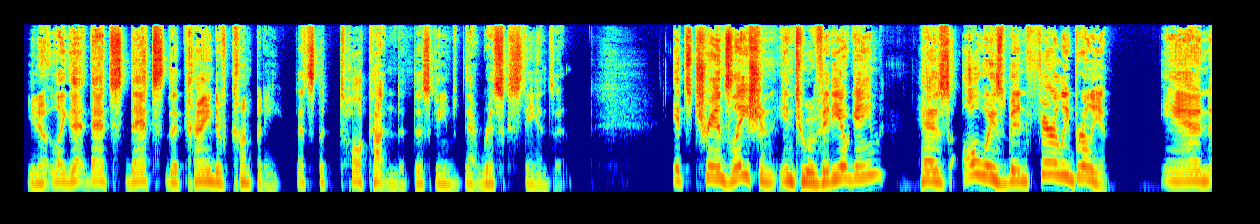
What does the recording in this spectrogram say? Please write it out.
You know, like that, that's, that's the kind of company, that's the tall cotton that this game, that Risk stands in. Its translation into a video game has always been fairly brilliant and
